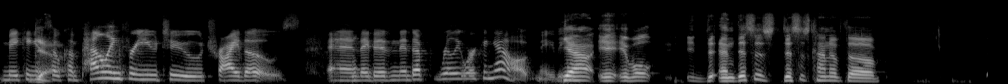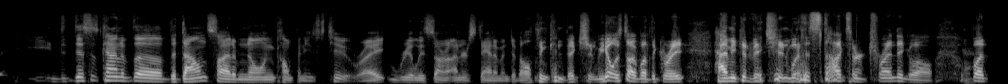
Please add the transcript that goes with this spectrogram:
making it Yeah. so compelling for you to try those and they didn't end up really working out maybe. Yeah, it, it will, it- and this is this is kind of the this is kind of the the downside of knowing companies too, right? Really starting to understand them and developing conviction. We always talk about the great having conviction when the stocks are trending well, Yeah. but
